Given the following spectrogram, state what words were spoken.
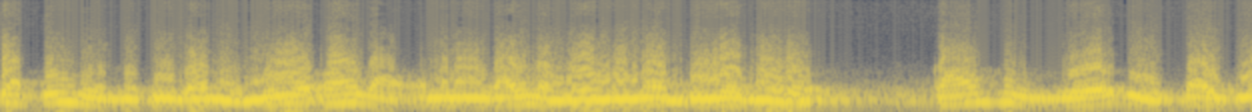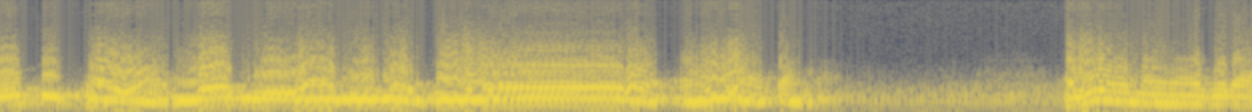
ကြက်ပြီးနေမရှိဘဲနဲ့မြေဩဇာအမှန်ကောင်းတဲ့လေမနဲ့ဒီလိုမလို့ကောင်းမှုမျိုးဤတိုက်ပြိုးပိဿဝါလေမြေယာမင်းနဲ့ဒီလိုတဲ့အရိယသံဃာအရိယသံဃာဆိုတာ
